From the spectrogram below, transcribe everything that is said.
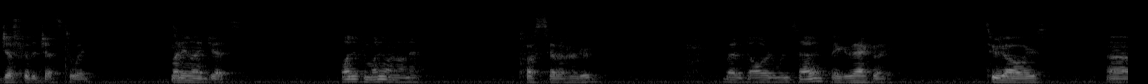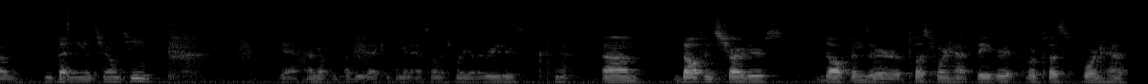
just for the Jets to win. Money line Jets What is the money line on it? plus seven hundred. Bet a dollar to win seven. Exactly. Two dollars. Um, You're betting against your own team. Yeah, I don't think I'll do that because I'm gonna have so much money on the Raiders. Yeah. Um, Dolphins Chargers. Dolphins are a plus four and a half favorite or plus four and a half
